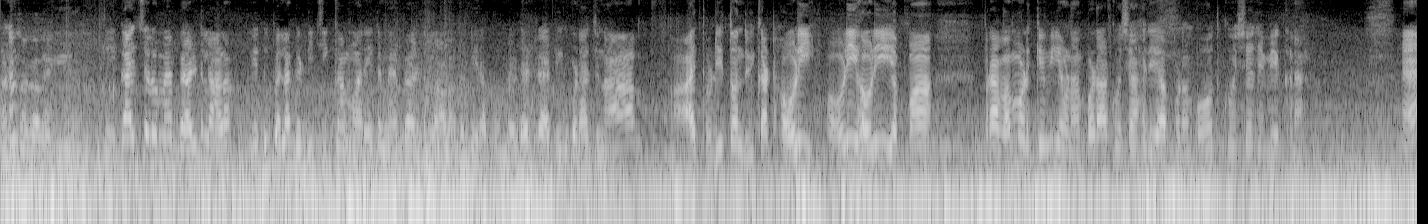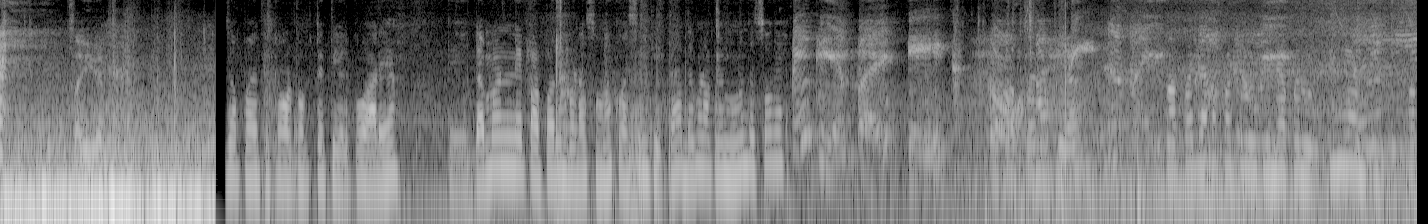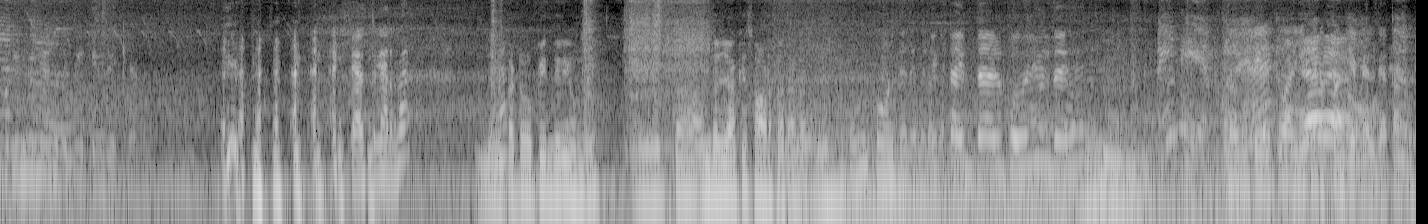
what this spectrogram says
ਹਣਾ ਗੱਲ ਹੈਗੀ ਆ। ਤੇ ਗਾਇਸ ਚਲੋ ਮੈਂ ਬੈਲਟ ਲਾ ਲਾਂ। ਇਦੋਂ ਪਹਿਲਾਂ ਗੱਡੀ ਚੀਕਾ ਮਾਰੇ ਤੇ ਮੈਂ ਬੈਲਟ ਲਾ ਲਾਂ ਤੇ ਫਿਰ ਆਪਾਂ ਮਿਲਦੇ ਟ੍ਰੈਫਿਕ ਬੜਾ ਜਨਾਬ ਅੱਜ ਥੋੜੀ ਧੁੰਦ ਵੀ ਘੱਟ ਹੌਲੀ ਹੌਲੀ ਹੌਲੀ ਆਪਾਂ ਭਰਾਵਾ ਮੁੜ ਕੇ ਵੀ ਆਉਣਾ ਬੜਾ ਕੁਛ ਆ ਹਜੇ ਆਪਣਾ ਬਹੁਤ ਕੁਛ ਹਜੇ ਵੇਖਣਾ। ਹੈ? ਸਹੀ ਹੈ ਆਪਾਂ ਪੈਟਰੋਲ ਪੰਪ ਤੇ ਤੇਲ ਪਵਾ ਰਹੇ ਆ ਤੇ ਦਮਨ ਨੇ ਪਾਪਾ ਨੂੰ ਬੜਾ ਸੋਹਣਾ ਕੁਐਸਚਨ ਕੀਤਾ। ਦਮਨ ਆਪਣੇ ਮੂੰਹ ਨਾਲ ਦੱਸੋਗੇ? ਪਾਪਾ ਨੇ ਕਿਹਾ ਕਿ ਪਾਪਾ ਜੀ ਆਪਾਂ ਪੈਟਰੋਲ ਪੀਨੇ ਆਪਾਂ ਨੂੰ ਉਲਟੀ ਨਹੀਂ ਆਉਂਦੀ। ਪਾਪਾ ਕਹਿੰਦੇ ਮੈਂ ਜਦੋਂ ਪੀ ਕੇ ਨਹੀਂ ਦੇਖਿਆ। ਟੈਸਟ ਕਰਨਾ ਨਹੀਂ ਪੈਟਰੋਲ ਪੀਂਦੇ ਨਹੀਂ ਹੁੰਦੇ। ਇਹ ਤਾਂ ਅੰਦਰ ਜਾ ਕੇ ਸਾੜ ਪਤਾ ਕਰਦੇ ਆ ਫੋਨ ਦੇ ਦੇ ਮੇਰਾ ਇੱਕ ਟਾਈਪ ਦਾ ਅਲਕੋਹਲ ਹੀ ਹੁੰਦਾ ਇਹ। ਜੀ ਤੇਲ ਪਵਾਈਏ ਫਿਰ ਆਪਾਂ ਅੱਗੇ ਮਿਲਦੇ ਆ ਤੁਹਾਨੂੰ।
